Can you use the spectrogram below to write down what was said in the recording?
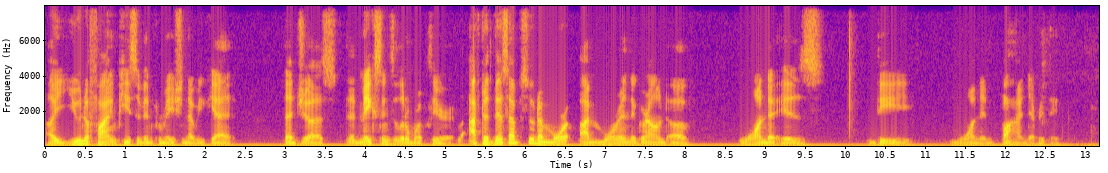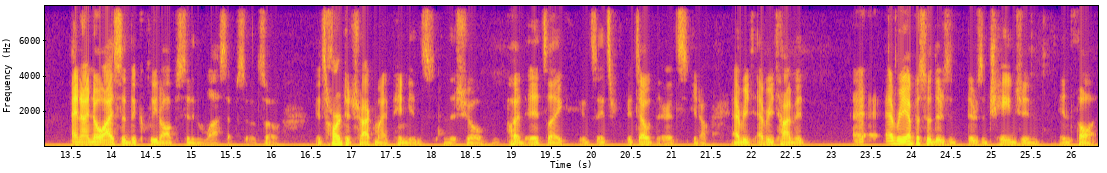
a unifying piece of information that we get that just that makes things a little more clear. After this episode, I'm more I'm more in the ground of Wanda is the one and behind everything, and I know I said the complete opposite in the last episode, so it's hard to track my opinions in this show. But it's like it's it's it's out there. It's you know every every time it every episode there's a, there's a change in in thought.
